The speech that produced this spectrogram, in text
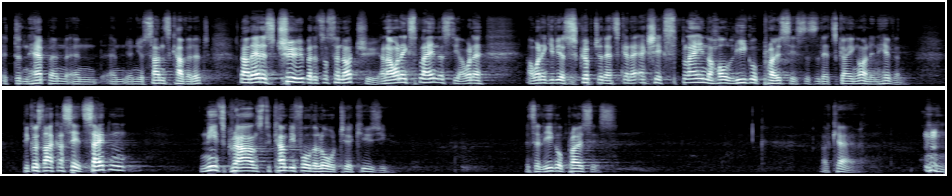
it didn't happen and, and, and your son's covered it. Now, that is true, but it's also not true. And I want to explain this to you. I want to, I want to give you a scripture that's going to actually explain the whole legal processes that's going on in heaven. Because, like I said, Satan needs grounds to come before the Lord to accuse you. It's a legal process. Okay. okay,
